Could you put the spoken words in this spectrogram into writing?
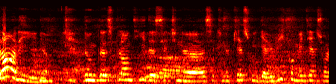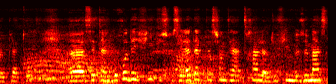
Splendide Donc euh, Splendide, c'est une, euh, c'est une pièce où il y a huit comédiens sur le plateau. Euh, c'est un gros défi puisque c'est l'adaptation théâtrale du film The Mask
